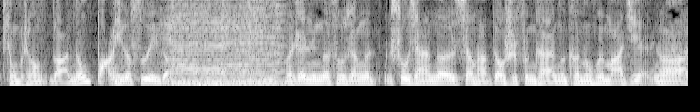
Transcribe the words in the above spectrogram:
听不成，对吧？能帮一个是一个。我真的，我首先我首先我向他表示愤慨，我可能会骂街，你知道吧？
